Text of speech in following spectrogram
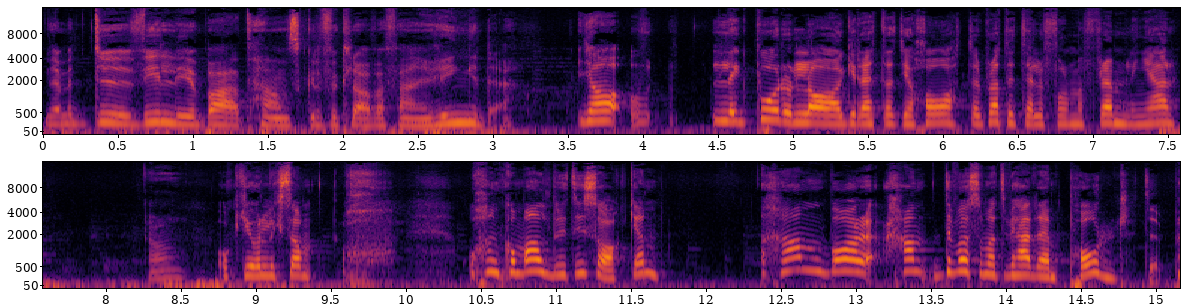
Nej men du ville ju bara att han skulle förklara varför han ringde. Ja, lägg på då lagret att jag hatar att prata i telefon med främlingar. Ja. Och jag liksom... åh. Och han kom aldrig till saken. Han bara, han, det var som att vi hade en podd typ.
